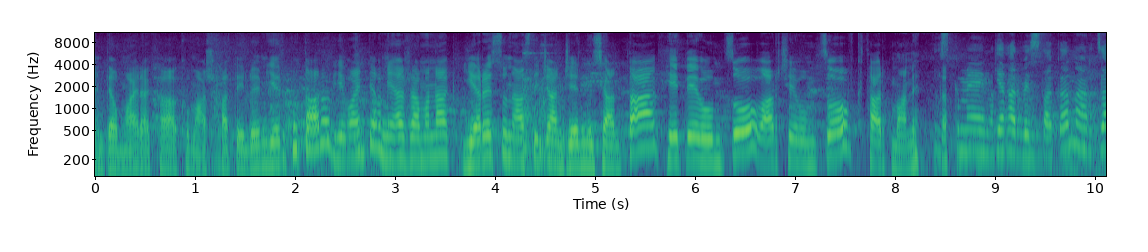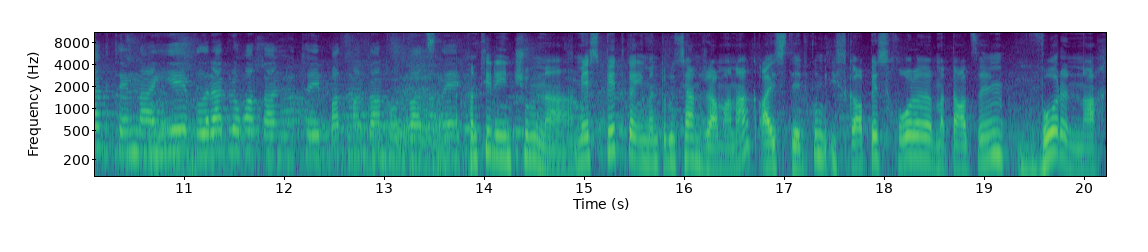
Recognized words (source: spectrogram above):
այնտեղ մայրաքաղաքում աշխատելու եմ 2 տարով եւ այնտեղ միաժամանակ 30 աստիճան ջերմության տակ հետևում ծով ծով, արչևում ծով կթարգմանեմ։ Իսկ միայն գեղարվեստական արձակ, թե նաև լրագրողական նյութեր, պատմական հոդվածներ։ Խնդիրը ինչումն է։ Մեզ պետք է իմ ընտրության ժամանակ այս դեպքում իսկապես խորը մտածեմ, որը նախ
